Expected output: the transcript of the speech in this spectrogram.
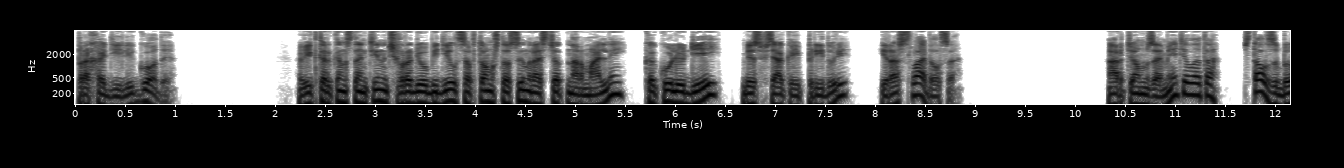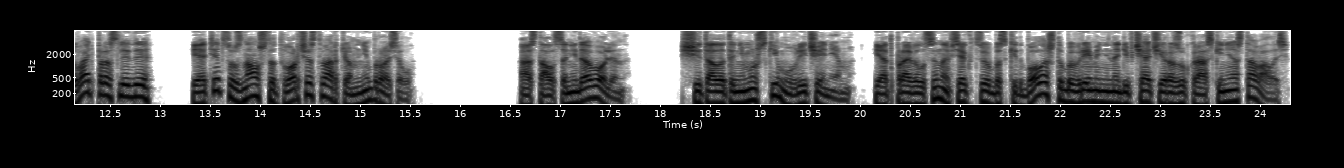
Проходили годы. Виктор Константинович вроде убедился в том, что сын растет нормальный, как у людей, без всякой придури, и расслабился. Артем заметил это, стал забывать про следы, и отец узнал, что творчество Артем не бросил. Остался недоволен. Считал это не мужским увлечением и отправил сына в секцию баскетбола, чтобы времени на девчачьи разукраски не оставалось.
